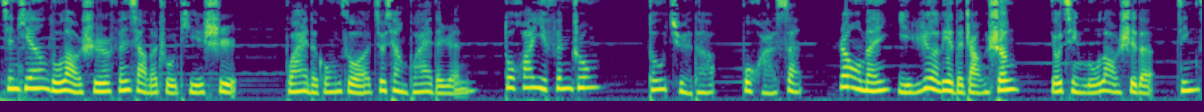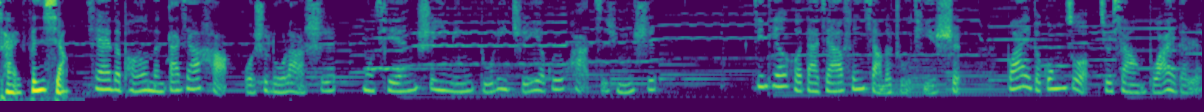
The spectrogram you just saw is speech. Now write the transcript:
今天卢老师分享的主题是：不爱的工作就像不爱的人，多花一分钟都觉得不划算。让我们以热烈的掌声，有请卢老师的精彩分享。亲爱的朋友们，大家好，我是卢老师，目前是一名独立职业规划咨询师。今天和大家分享的主题是：不爱的工作就像不爱的人。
